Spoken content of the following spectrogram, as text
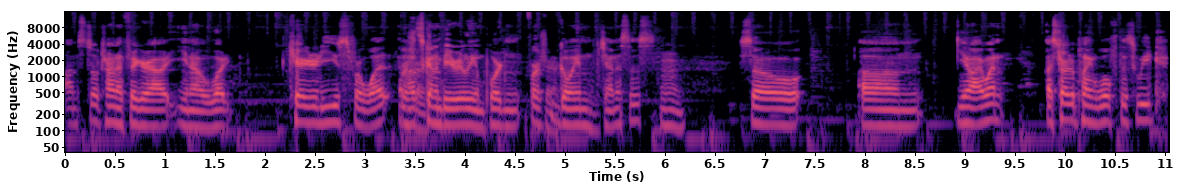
I'm still trying to figure out, you know, what character to use for what, and For that's sure. going to be really important For sure. going into Genesis. Mhm. So, um, you know, I went, I started playing Wolf this week.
